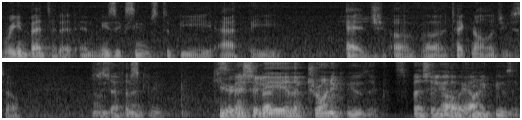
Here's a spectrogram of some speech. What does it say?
reinvented it, and music seems to be at the edge of uh, technology. So, No, definitely. curious especially electronic music. Especially Oh, yeah. electronic music.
